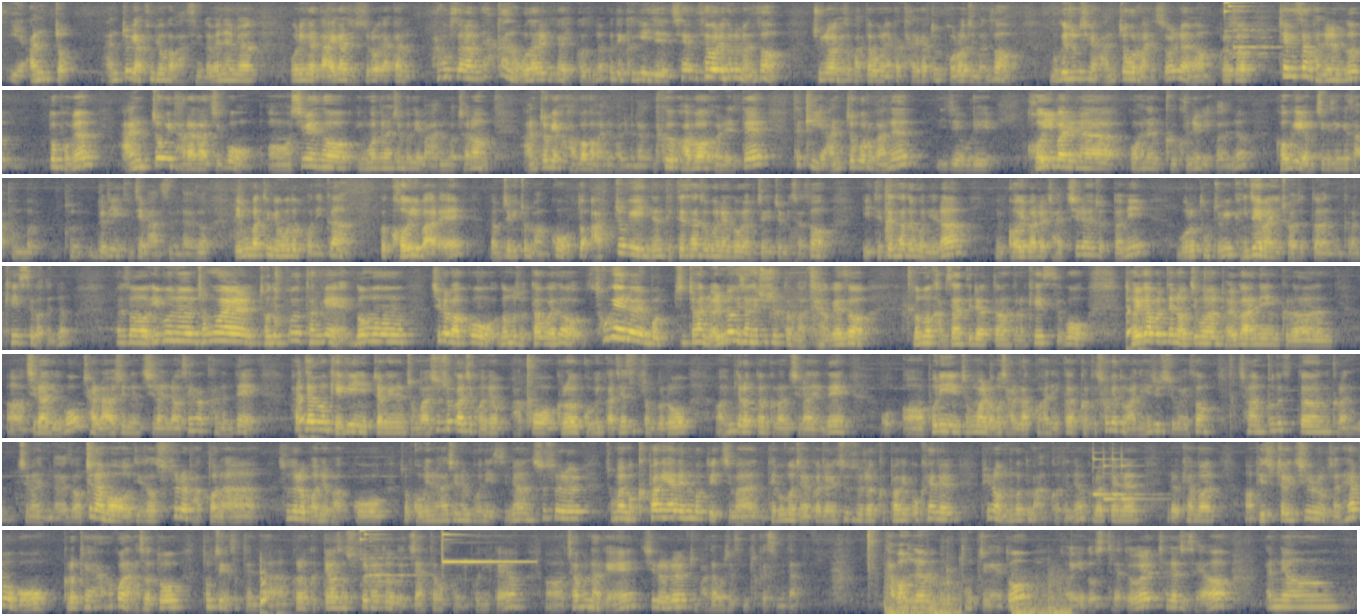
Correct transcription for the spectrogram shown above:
이 안쪽 안쪽이 아픈 경우가 많습니다. 왜냐면 우리가 나이가 들수록 약간 한국 사람은 약간 오다리가 있거든요. 근데 그게 이제 세, 세월이 흐르면서 중력을 계속 받다 보면 약간 다리가 좀 벌어지면서 무게 중심이 안쪽으로 많이 쏠려요. 그래서 퇴행성 관절염도 또 보면 안쪽이 달아가지고 어, 심해서 인관절 하시는 분들이 많은 것처럼 안쪽에 과부하가 많이 걸립니다. 그 과부하가 걸릴 때 특히 이 안쪽으로 가는 이제 우리 거위발이라고 하는 그 근육이 있거든요. 거기에 염증이 생겨서 아픈 분- 분들이 굉장히 많습니다. 그래서 이분 같은 경우도 보니까 그 거위발에 염증이 좀 많고 또 앞쪽에 있는 대퇴사두근에도 염증이 좀 있어서 이 대퇴사두근이랑 거위발을 잘 치료해줬더니 무릎 통증이 굉장히 많이 좋아졌던 그런 케이스거든요. 그래서 이분은 정말 저도 뿌듯한 게 너무 치료받고 너무 좋다고 해서 소개를 뭐 진짜 한 10명 이상 해주셨던 것 같아요. 그래서 너무 감사드렸던 그런 케이스고 저희가 볼 때는 어찌 보면 별거 아닌 그런 어, 질환이고 잘 나을 수 있는 질환이라고 생각하는데 환자분 개개인 입장에는 정말 수술까지 권유받고 그런 고민까지 했을 정도로 어, 힘들었던 그런 질환인데 어, 어, 본인이 정말 너무 잘 낫고 하니까 그렇게 소개도 많이 해주시고 해서 참 뿌듯했던 그런 질환입니다. 그래서 혹시나 뭐 어디서 수술을 받거나 수술을 권유받고 좀 고민을 하시는 분이 있으면 수술 정말 뭐 급하게 해야 되는 것도 있지만 대부분 정형과적인 수술은 급하게 꼭 해야 될 필요 없는 것도 많거든요. 그럴 때는 이렇게 한번 어, 비수적인 치료를 우선 해보고 그렇게 하고 나서도 통증이 계속된다. 그럼 그때 가서 수술해도 늦지 않다고 보- 보니까요. 어, 차분하게 치료를 좀 받아보셨으면 좋겠습니다. 답 없는 무릎 통증에도 저희 노스트레돌 찾아주세요. 안녕.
